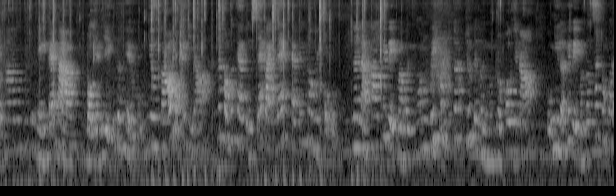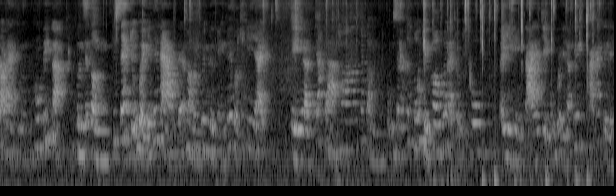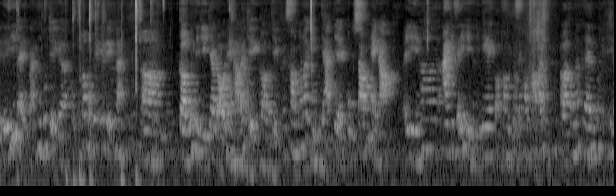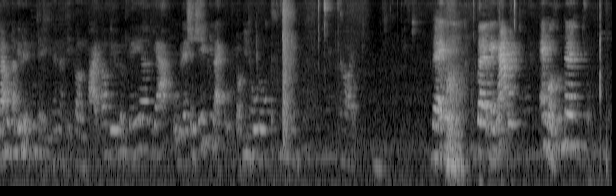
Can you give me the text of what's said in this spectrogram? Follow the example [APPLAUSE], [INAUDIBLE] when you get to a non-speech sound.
những cái mà bộ nhận diện của thương hiệu cũng chưa có một cái gì đó, nó không có theo từng step by step, theo cái thông quy cũ. Nên là cái việc mà mình không biết không có hoạch trước để mình propose cho nó, cũng như là cái việc mà ngân sách không có rõ ràng thì mình không biết là mình sẽ cần cái step chuẩn bị như thế nào để mà mình win được những cái project như vậy. Thì à, chắc là à, chắc là mình cũng sẽ kết nối nhiều hơn với lại chủ tịch thu tại vì hiện tại chị cũng bị là cái phải các địa lý lại bản thân của chị uh, cũng có một cái ưu điểm là uh, cần thì chị trao đổi này nọ với chị còn chị phải xong có nói chuyện chat về cuộc sống này nọ. Tại vì uh, ai chia sẻ gì chị nghe còn không thì chị sẽ không hỏi. Hoặc là không nói thêm. Thì đó cũng là ưu điểm của chị nên là chị cần phải có build được cái gap của relationship với lại của chỗ chị thu luôn. Rồi. Về về cái gap ấy, em bổ sung thêm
